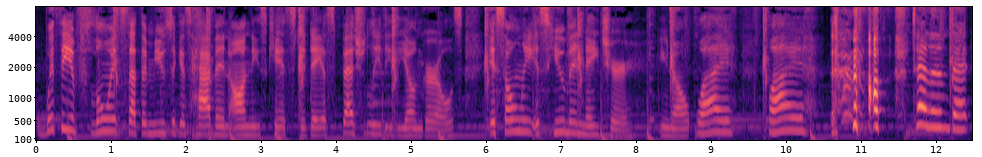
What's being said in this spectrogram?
with the influence that the music is having on these kids today especially these young girls it's only it's human nature you know? Why why? Tell them that.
